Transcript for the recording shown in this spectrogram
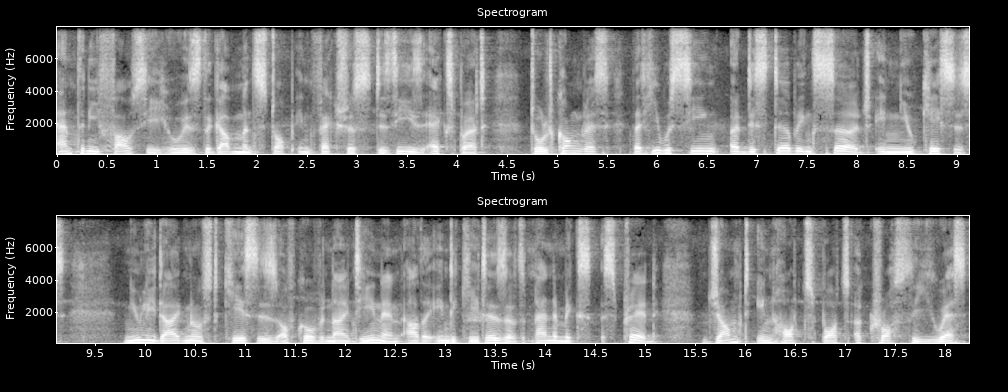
Anthony Fauci, who is the government's top infectious disease expert, told Congress that he was seeing a disturbing surge in new cases. Newly diagnosed cases of COVID 19 and other indicators of the pandemic's spread jumped in hotspots across the US,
